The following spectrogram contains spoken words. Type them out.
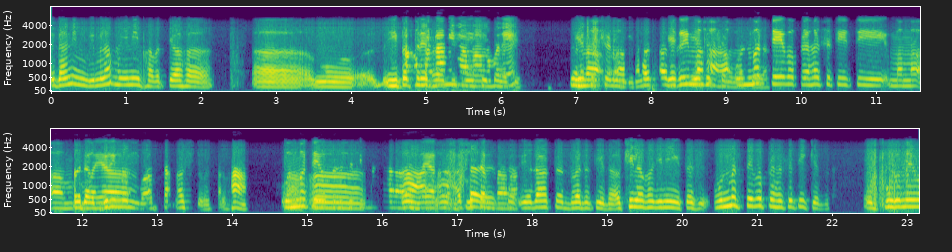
इदानीं विमला भगिनी भवत्याः ईपत्रे भवति अग्रिमः उन्मत्तेव प्रहसति इति मम अस्तु उन्मत्तेव यदा तद् वदति अखिल भगिनी तस् उन्मत्तेव प्रहसति पूर्वमेव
